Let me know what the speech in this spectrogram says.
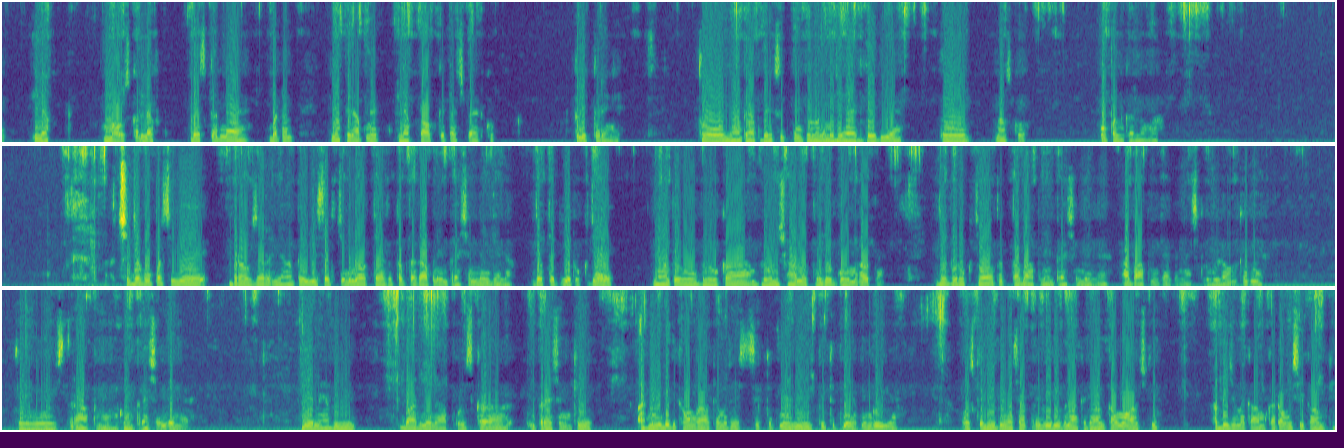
लेफ़्ट माउस का लेफ़्ट प्रेस करना है बटन या फिर अपने लैपटॉप के टच पैड को क्लिक करेंगे। तो यहाँ पे आप देख सकते हैं कि उन्होंने मुझे ऐड दे दिया है। तो मैं उसको ओपन कर लूँगा। अच्छा जब ऊपर से ये ब्राउज़र यहाँ पे ये सर्चिंग में होता है तो तब तक आपने इम्प्रेशन नहीं देना। जब तक ये रुक जाए, यहाँ पे वो ब्लू का ब्लू निशान होता है, जो घूम रहा होता है, जब रुक जाए तो तब आपने इम्प्रेशन देना है। अब आपने क्या करना है? स्क्रोल डाउन करना है। तो इस तरह आपने उनको इम्प्रेशन देना है। ये मैं अभी बाद में मैं आपको इसका इम्प्रेशन की अर्निंग भी दिखाऊँगा कि मुझे इससे कितने व्यूज़ पे कितनी अर्निंग हुई है। उसके लिए भी मैं सेपरेट वीडियो बना के डालता हूँ आज की। अभी जो मैं काम कर रहा हूँ, इसी काम की।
